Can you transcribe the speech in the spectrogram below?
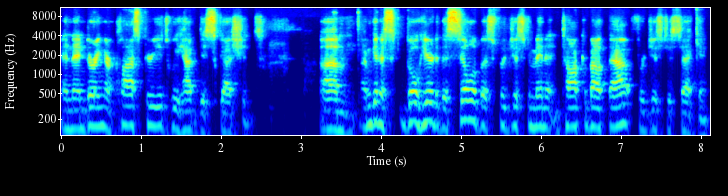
And then during our class periods, we have discussions. Um, I'm going to go here to the syllabus for just a minute and talk about that for just a second.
